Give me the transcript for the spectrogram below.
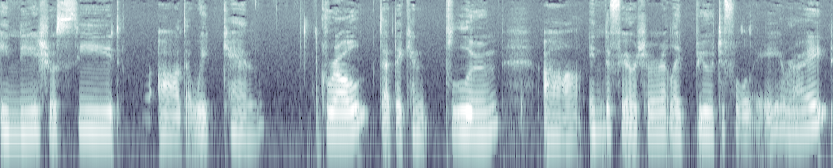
initial seed uh, that we can grow that they can bloom uh, in the future like beautifully right?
